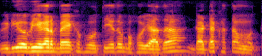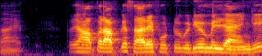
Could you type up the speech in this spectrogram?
वीडियो भी अगर बैकअप होती है तो बहुत ज़्यादा डाटा ख़त्म होता है। तो यहाँ पर आपके सारे फ़ोटो वीडियो मिल जाएँगे।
